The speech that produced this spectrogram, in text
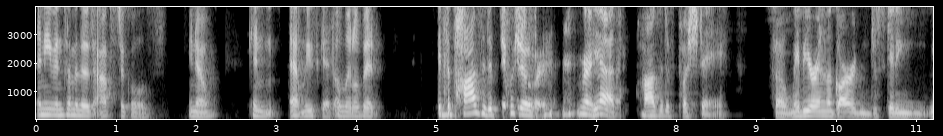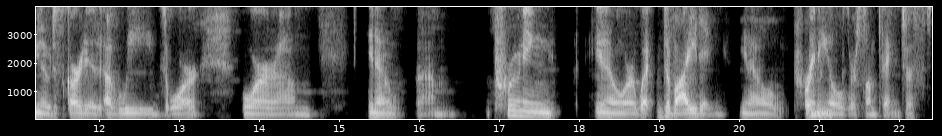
And even some of those obstacles, you know, can at least get a little bit. It's a positive push over. right. Yeah. Positive push day. So maybe you're in the garden just getting, you know, discarded of weeds or, or, um, you know, um, pruning you know, or what dividing, you know, mm-hmm. perennials mm-hmm. or something. Just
